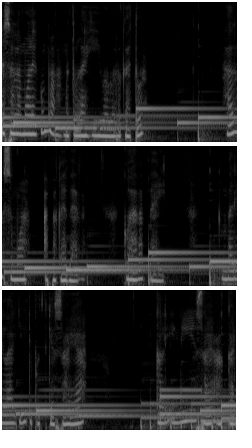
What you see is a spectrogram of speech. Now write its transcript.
Assalamualaikum warahmatullahi wabarakatuh. Halo semua, apa kabar? Kuharap baik. Kembali lagi di podcast saya. Kali ini saya akan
